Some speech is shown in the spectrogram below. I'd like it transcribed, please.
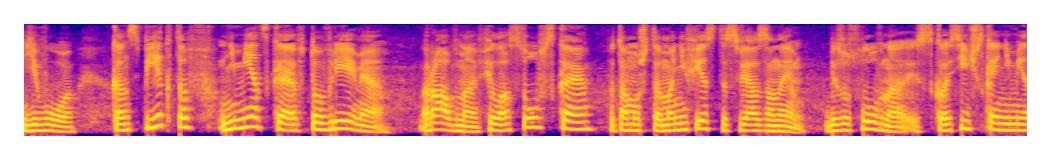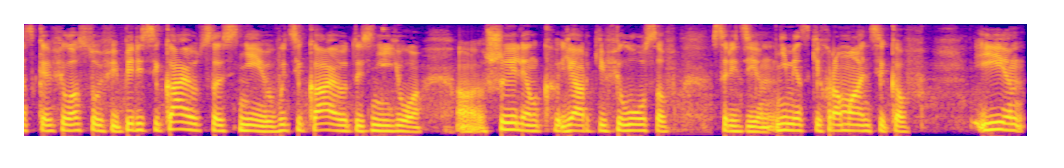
его конспектов. Немецкая в то время равно философская, потому что манифесты связаны, безусловно, с классической немецкой философией, пересекаются с нею, вытекают из нее. А, Шеллинг, яркий философ среди немецких романтиков, и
